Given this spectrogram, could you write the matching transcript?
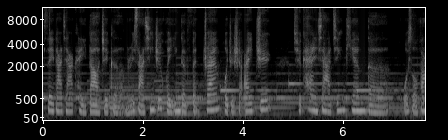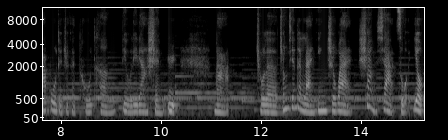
所以大家可以到这个 Marisa 心之回音的粉专或者是 IG 去看一下今天的我所发布的这个图腾第五力量神域。那除了中间的蓝鹰之外，上下左右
